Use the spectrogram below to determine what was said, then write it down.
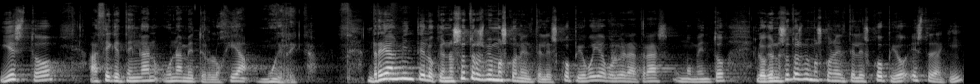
Y esto hace que tengan una meteorología muy rica. Realmente lo que nosotros vemos con el telescopio, voy a volver atrás un momento, lo que nosotros vemos con el telescopio, esto de aquí,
